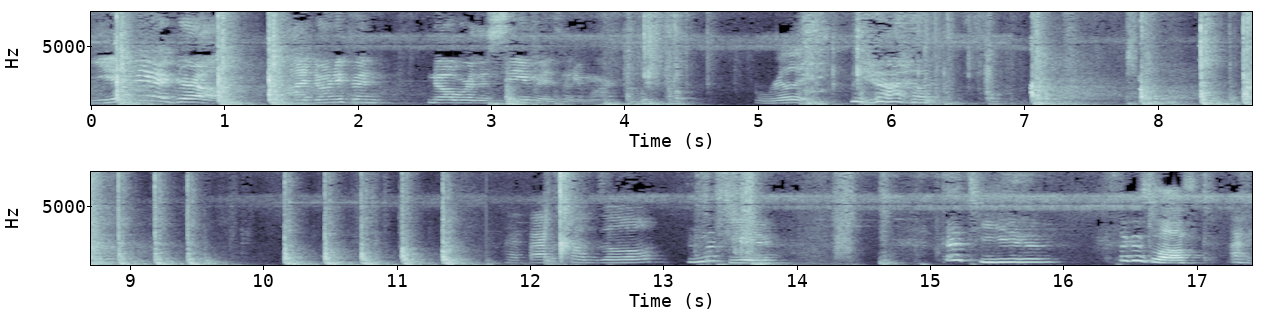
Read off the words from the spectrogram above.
Yeah, girl. I don't even know where the seam is anymore. Really? Yeah. Rapunzel. That's you. That's you. Look at this loft. Okay.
